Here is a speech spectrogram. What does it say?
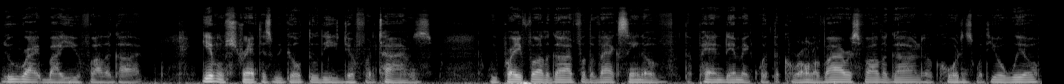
do right by you, Father God. Give them strength as we go through these different times. We pray, Father God, for the vaccine of the pandemic with the coronavirus, Father God, in accordance with your will.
